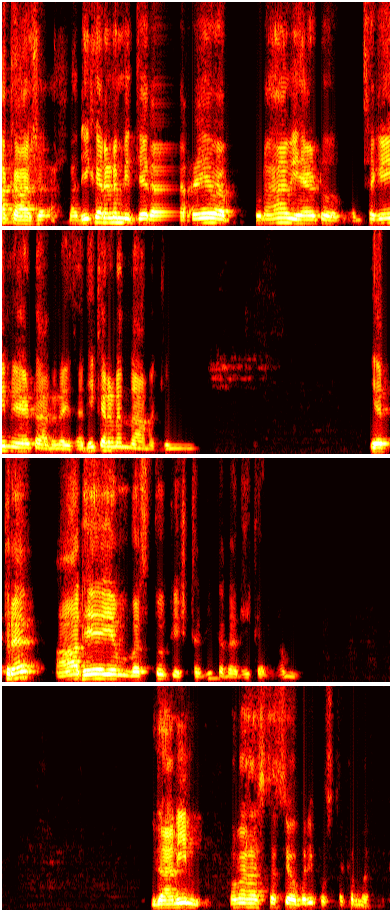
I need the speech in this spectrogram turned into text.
आकाश अधिकरणम् इत्येतत् अतएव पुनः we have to once again we have to analyse अधिकरणं नाम किम्? यत्र आधेयं वस्तु तिष्ठति तदधिकरणम्। इदानीं मम हस्तस्य उपरि पुस्तकं वर्तते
